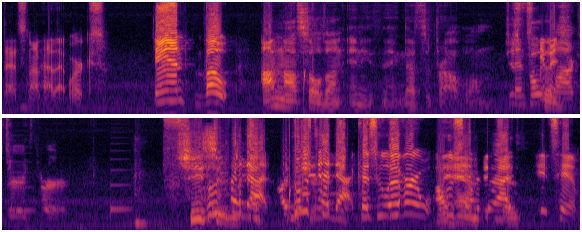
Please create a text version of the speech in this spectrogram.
That's not how that works. Dan, vote. I'm not sold on anything. That's the problem. Just That's vote image. Foxer. It's her. She's Who said that? Who Sure. said that? Because whoever who I am, said that, it's him.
